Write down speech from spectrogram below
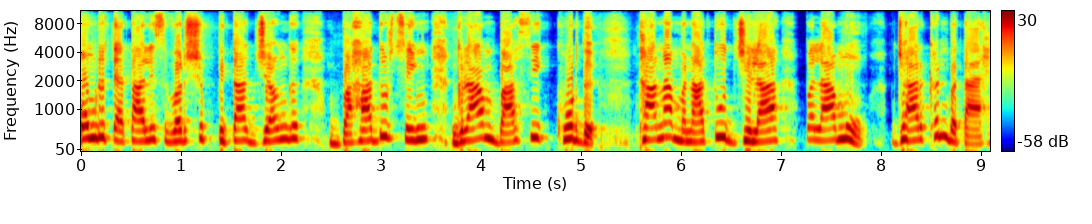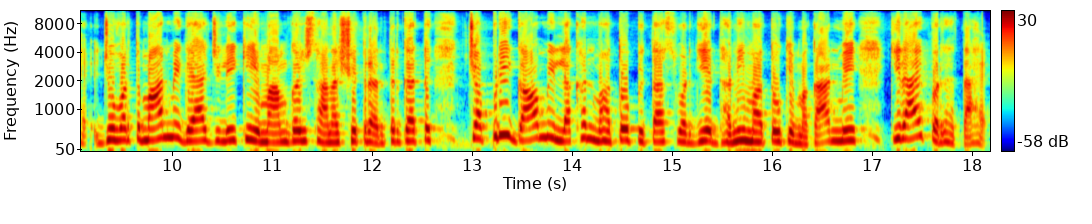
उम्र 43 वर्ष पिता जंग बहादुर सिंह ग्राम बासी खुर्द, थाना मनातू, जिला पलामू। झारखंड बताया है, जो वर्तमान में गया ज़िले के इमामगंज थाना क्षेत्र अंतर्गत चपड़ी गाँव में लखन महतो, पिता स्वर्गीय धनी महतो के मकान में किराए पर रहता है।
